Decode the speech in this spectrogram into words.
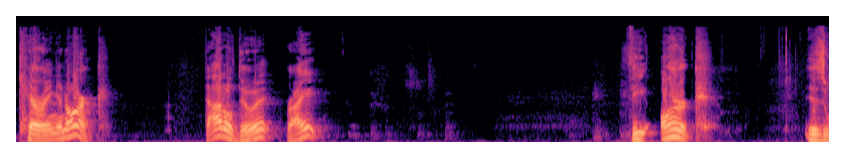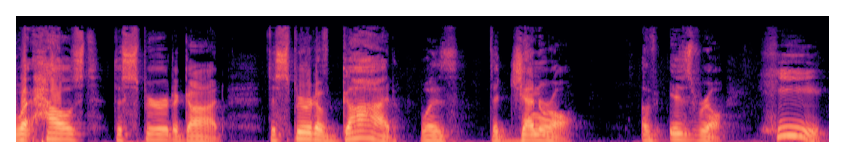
carrying an ark. That'll do it, right? The ark is what housed the Spirit of God. The Spirit of God was the general of Israel. He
